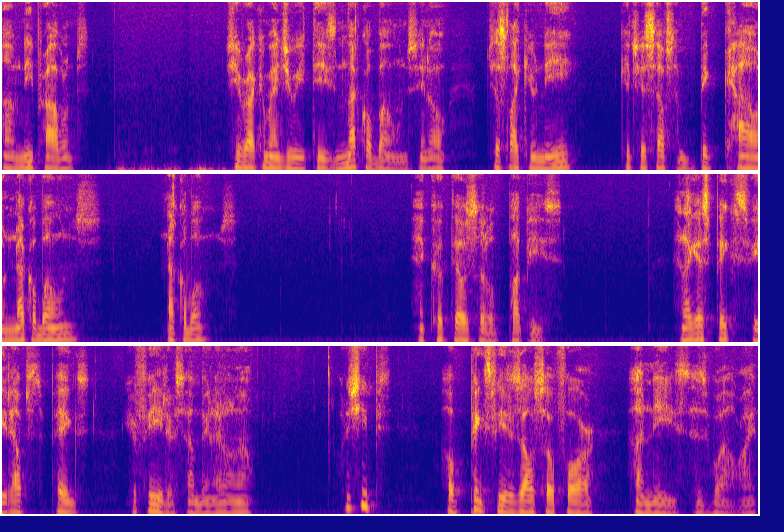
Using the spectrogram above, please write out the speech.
Um, knee problems. She recommends you eat these knuckle bones, you know, just like your knee. Get yourself some big cow knuckle bones. Knuckle bones and cook those little puppies. And I guess pig's feet helps the pigs, your feet or something. I don't know. What is she? Oh, pig's feet is also for uh, knees as well, right?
